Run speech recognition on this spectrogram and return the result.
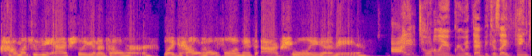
How much is he actually going to tell her? Like, how helpful is this actually going to be? I totally agree with that because I think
